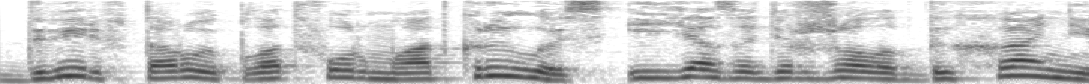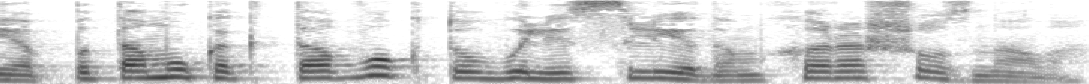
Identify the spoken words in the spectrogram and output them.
Дверь второй платформы открылась, и я задержала дыхание, потому как того, кто вылез следом, хорошо знала.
